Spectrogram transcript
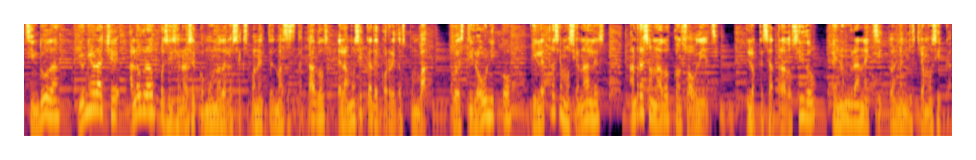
Sin duda, Junior H ha logrado posicionarse como uno de los exponentes más destacados de la música de corridos tumbados. Su estilo único y letras emocionales han resonado con su audiencia, y lo que se ha traducido en un gran éxito en la industria musical.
